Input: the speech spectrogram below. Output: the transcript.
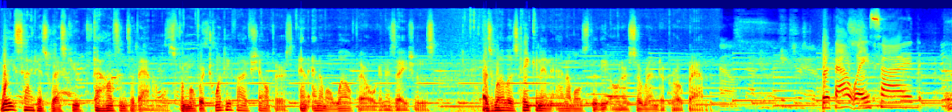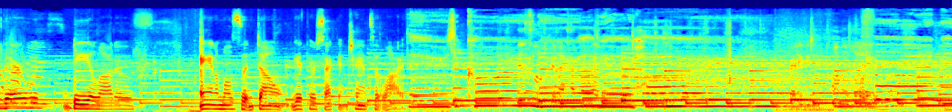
Wayside has rescued thousands of animals from over 25 shelters and animal welfare organizations, as well as taken in animals through the owner surrender program. Without Wayside, there would be a lot of animals that don't get their second chance at life. There's a corner of your heart for me.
